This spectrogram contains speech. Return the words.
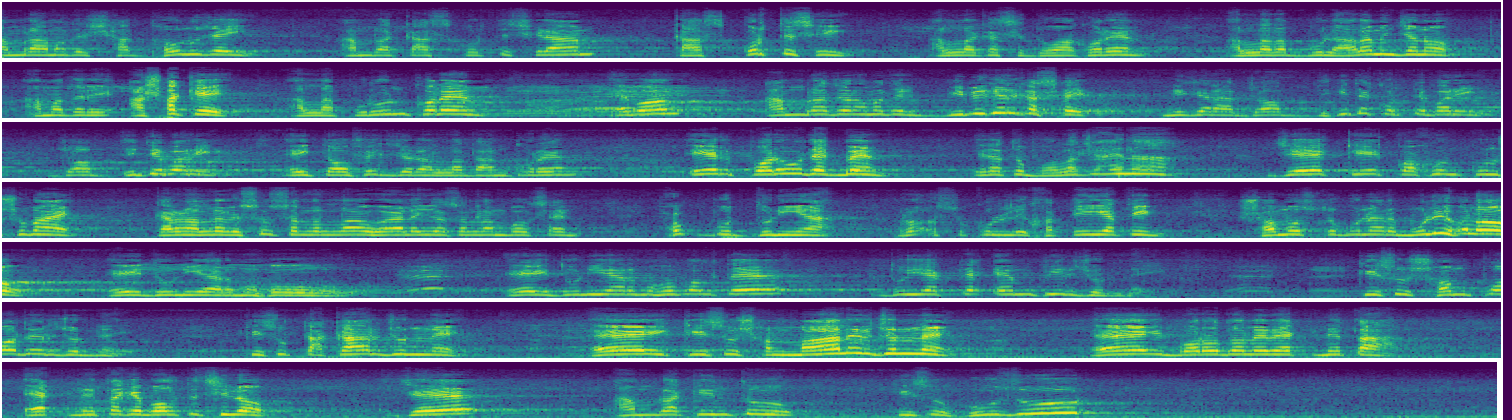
আমরা আমাদের সাধ্য অনুযায়ী আমরা কাজ করতেছিলাম, কাজ করতেছি। আল্লাহর কাছে দোয়া করেন, আল্লাহ রাব্বুল আলমিন যেন আমাদের এই আশাকে আল্লাহ পূরণ করেন এবং আমরা যেন আমাদের বিবেকের কাছে নিজেরা জব দিতে করতে পারি, জব দিতে পারি, এই তৌফিক যেন আল্লাহ দান করেন। এরপরেও দেখবেন, এরা তো বলা যায় না যে কে কখন কোন সময়, কারণ আল্লাহ রসুল সাল্লাহ আলাইসাল্লাম বলছেন, হব্বুদ দুনিয়া রসকুল্লি খতিয়াতিন সমস্ত গুনার মূলই হলো এই দুনিয়ার মোহ। এই দুনিয়ার মোহ বলতে দুই একটা এমপির জন্যে। কিছু সম্পদের জন্যে, কিছু টাকার জন্যে, এই কিছু সম্মানের জন্যে, এই বড় দলের এক নেতা, এক নেতাকে বলতেছিল যে, আমরা কিন্তু কিছু হুজুর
